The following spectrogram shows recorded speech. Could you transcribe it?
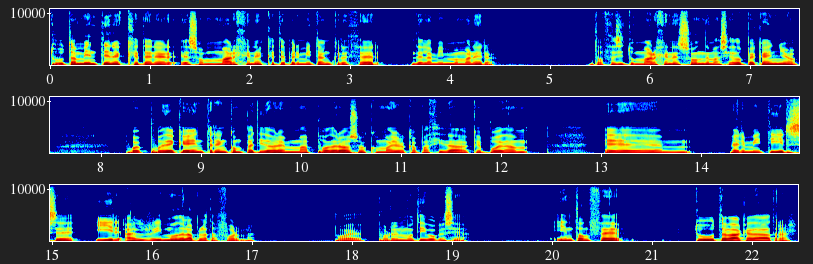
tú también tienes que tener esos márgenes que te permitan crecer de la misma manera. Entonces, si tus márgenes son demasiado pequeños, pues puede que entren competidores más poderosos con mayor capacidad que puedan em, permitirse ir al ritmo de la plataforma, pues por el motivo que sea. Y entonces tú te vas a quedar atrás,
